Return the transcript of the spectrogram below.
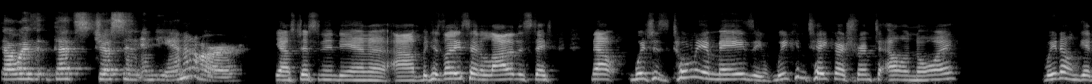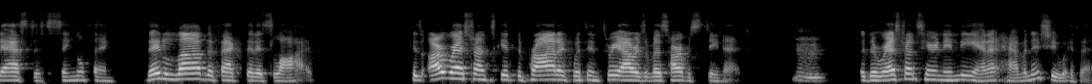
that was that's just in Indiana, or Yeah, just in Indiana. Um, because, like I said, a lot of the states now, which is totally amazing, we can take our shrimp to Illinois. We don't get asked a single thing. They love the fact that it's live because our restaurants get the product within three hours of us harvesting it. mm, But the restaurants here in Indiana have an issue with it.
